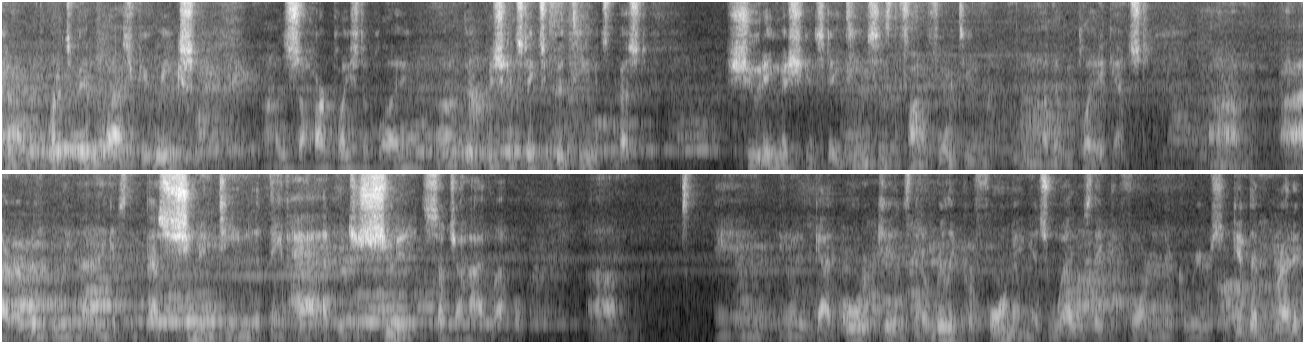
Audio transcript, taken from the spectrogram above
kind of with what it's been the last few weeks. Uh, this is a hard place to play. Uh, the, Michigan State's a good team. It's the best shooting Michigan State team since the Final Four team uh, that we played against. Um, I really believe that. I think it's the best shooting team that they've had. They just shoot it at such a high level and you know they've got older kids that are really performing as well as they performed in their careers. So give them credit.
